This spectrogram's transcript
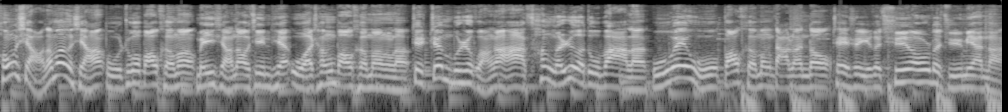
从小的梦想捕捉宝可梦，没想到今天我成宝可梦了。这真不是广告啊，蹭个热度罢了。五 v 五宝可梦大乱斗，这是一个群殴的局面呐，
